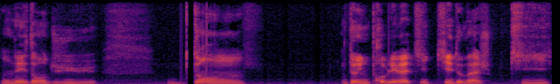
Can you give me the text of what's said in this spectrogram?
On est dans du dans, dans une problématique qui est dommage, qui,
